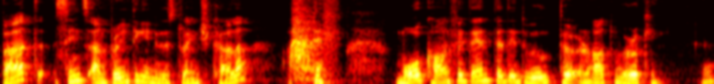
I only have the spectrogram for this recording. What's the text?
But since I'm printing it in a strange color, I'm more confident that it will turn out working. Yeah?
